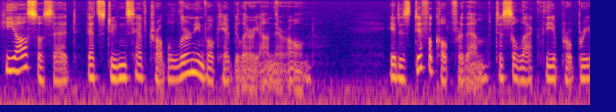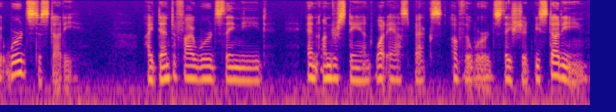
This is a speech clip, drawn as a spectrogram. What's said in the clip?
He also said that students have trouble learning vocabulary on their own. It is difficult for them to select the appropriate words to study, identify words they need, and understand what aspects of the words they should be studying.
